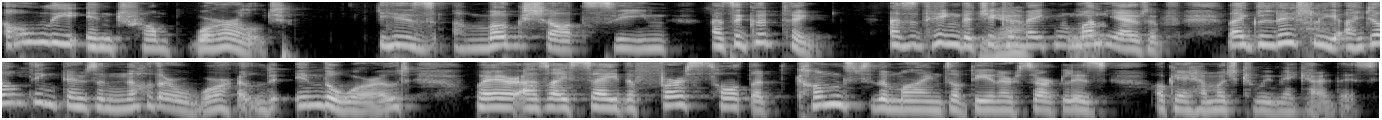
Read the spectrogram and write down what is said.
Only in Trump world is a mugshot seen as a good thing. As a thing that you yeah. can make money out of. Like, literally, I don't think there's another world in the world where, as I say, the first thought that comes to the minds of the inner circle is, okay, how much can we make out of this?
